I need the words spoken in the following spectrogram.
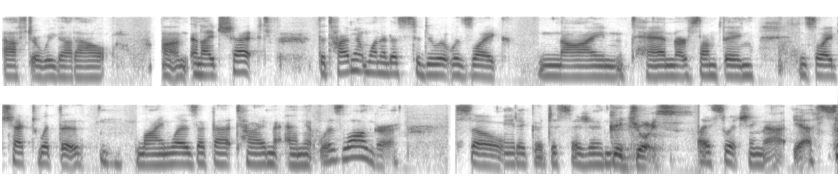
after we got out. Um, and i checked. The time it wanted us to do it was like 9 10 or something. And so i checked what the line was at that time and it was longer so made a good decision Good choice. by switching that yes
